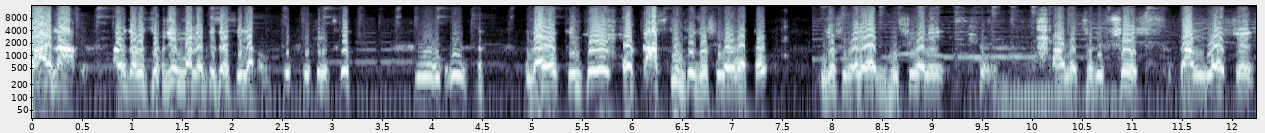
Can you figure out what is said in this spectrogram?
যায় না। আমি তোর জসিম বানাইতে চাইছিলাম। যাই হোক, কিন্তু ওর কাজ কিন্তু জসিমের মতো। জসিমের এক ঘুষি মানে আহমেদ শরীফ শেষ, টাঙ্গুয়া শেষ।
